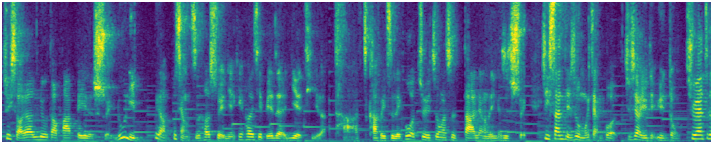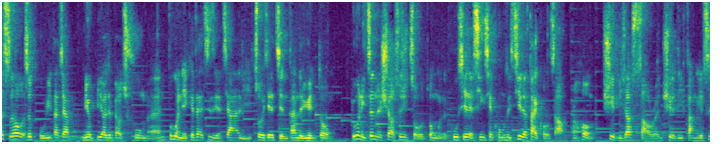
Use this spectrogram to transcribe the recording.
最少要六到八杯的水。如果你不想不想只喝水，你也可以喝一些别的液体了，茶、咖啡之类。不过最重要是大量的应该是水。第三点是我们讲过，就是要有点运动。虽然这个时候我是鼓励大家没有必要就不要出门，不过你可以在自己的家里做一些简单的运动。如果你真的需要出去走动，呼吸点新鲜空气，记得戴口罩，然后去比较少人去的地方，也是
